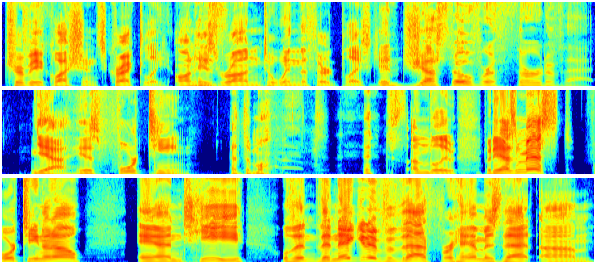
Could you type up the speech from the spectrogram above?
trivia questions correctly on his run to win the third place game. and just over a third of that. Yeah, he has 14 at the moment. Just unbelievable. But he hasn't missed 14 and 0. And he, well, then the negative of that for him is that, um,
